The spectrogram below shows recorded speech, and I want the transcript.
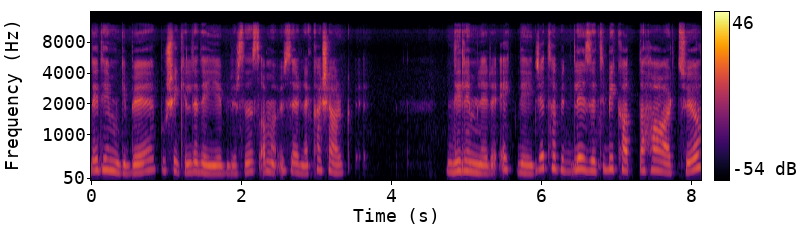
dediğim gibi bu şekilde de yiyebilirsiniz ama üzerine kaşar dilimleri ekleyince tabi lezzeti bir kat daha artıyor.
